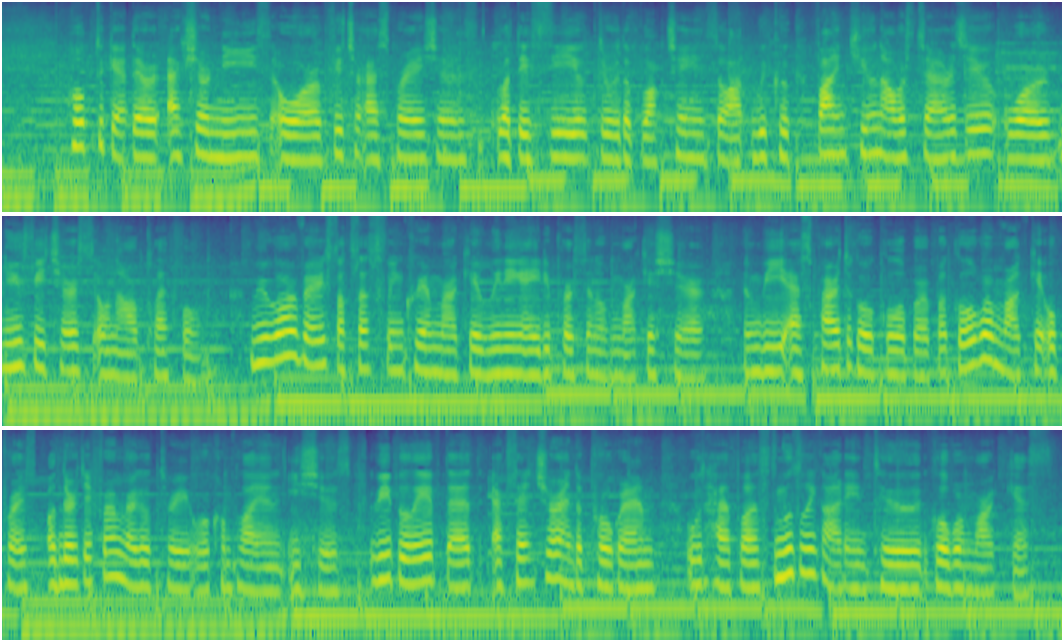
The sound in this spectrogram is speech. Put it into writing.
hope to get their actual needs or future aspirations, what they see through the blockchain so we could fine-tune our strategy or new features on our platform. We were very successful in Korean market, winning 80% of market share, and we aspire to go global, but global market operates under different regulatory or compliance issues. We believe that Accenture and the program would help us smoothly get into global markets.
